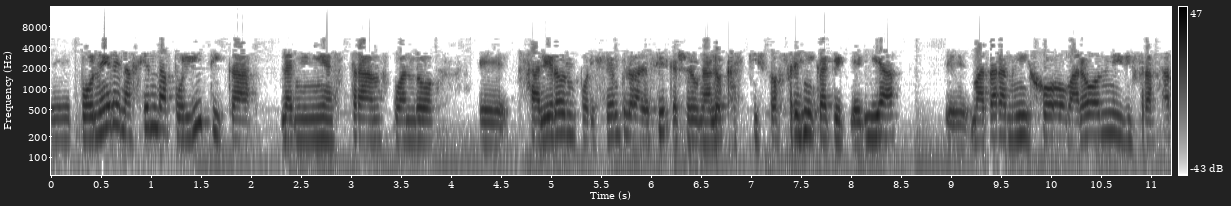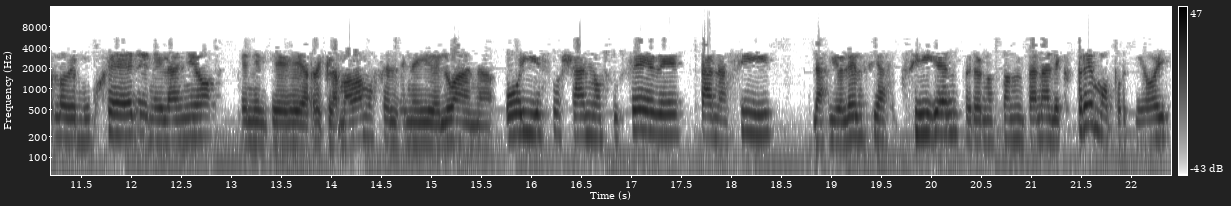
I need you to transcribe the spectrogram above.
eh, poner en agenda política la niñez trans cuando eh, salieron, por ejemplo, a decir que yo era una loca esquizofrénica que quería eh, matar a mi hijo varón y disfrazarlo de mujer en el año en el que reclamábamos el DNI de Luana. Hoy eso ya no sucede tan así, las violencias siguen, pero no son tan al extremo, porque hoy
